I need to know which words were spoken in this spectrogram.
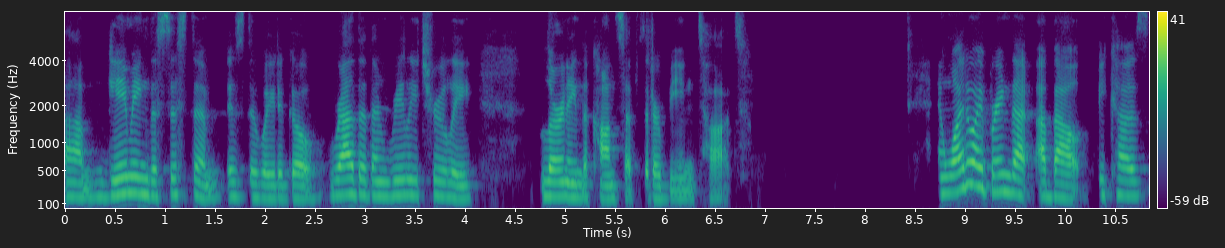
um, gaming the system is the way to go rather than really truly learning the concepts that are being taught. And why do I bring that about? Because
